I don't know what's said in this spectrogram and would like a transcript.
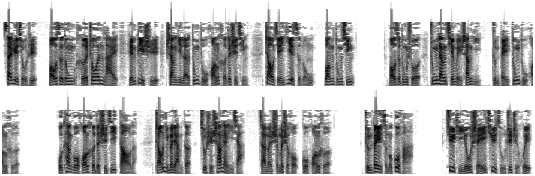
三月九日，毛泽东和周恩来、任弼时商议了东渡黄河的事情，召见叶子龙、汪东兴。毛泽东说：“中央前委商议，准备东渡黄河。我看过黄河的时机到了，找你们两个就是商量一下，咱们什么时候过黄河，准备怎么过法。”具体由谁去组织指挥？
